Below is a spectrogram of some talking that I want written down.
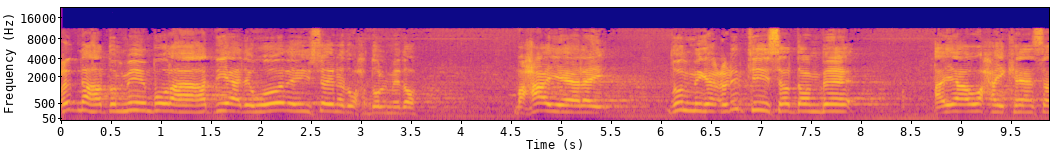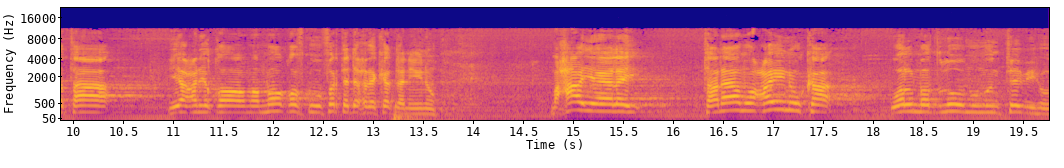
cidna ha dulmiyin buu lahaa haddii aad awoodayso inaad wax dulmido. Maxaa yeelay dulmiga cidhibtiisa dambe ayaa waxay keensataa yacni qoomamo qofkuu farta dhexda ka qaniino. Maxaa yeelay tanaamu caynuka waalmadluumu muntabihu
